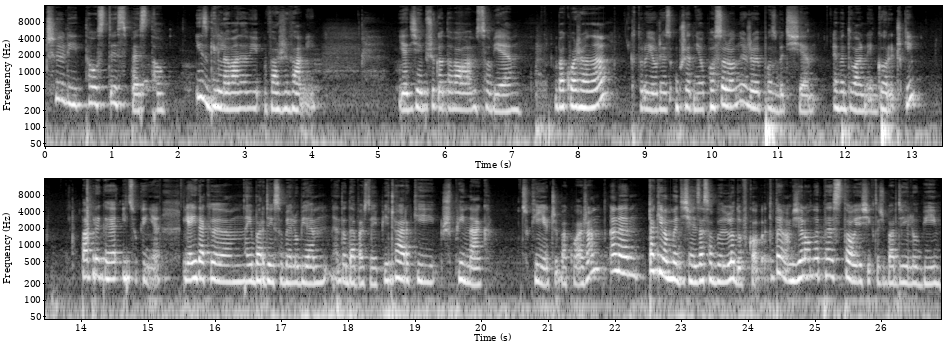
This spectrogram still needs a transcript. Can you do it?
czyli tosty z pesto i z grillowanymi warzywami. Ja dzisiaj przygotowałam sobie bakłażana, który już jest uprzednio posolony, żeby pozbyć się ewentualnej goryczki. Paprykę i cukinię. Ja i tak em, najbardziej sobie lubię dodawać tutaj pieczarki, szpinak, cukinię czy bakłażan, ale takie mamy dzisiaj zasoby lodówkowe. Tutaj mam zielone pesto, jeśli ktoś bardziej lubi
